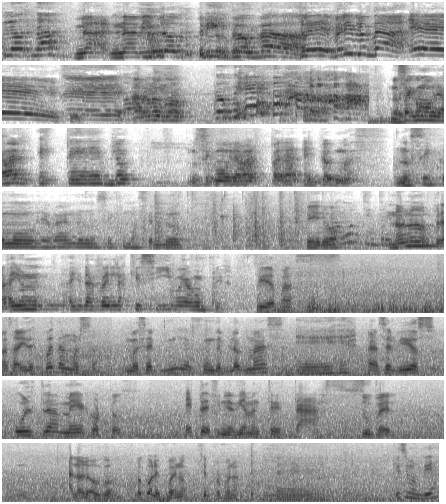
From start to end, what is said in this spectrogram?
Vlogmas. na, Navi. ¡Feliz Vlogdad! ¡Feliz, feliz Vlogda! ¡Eh! Sí. A lo loco. No pega. No sé cómo grabar este vlog. No sé cómo grabar para el vlog más. No sé cómo grabarlo, no sé cómo hacerlo. Pero. No, no, pero hay un hay unas reglas que sí voy a cumplir. Videos van a, van a salir después del almuerzo. Va a ser mi versión de vlog más. Eh, van a ser videos ultra mega cortos. Este definitivamente está súper a lo loco, lo cual es bueno, siempre es bueno. Eh, ¿Qué se me olvida?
